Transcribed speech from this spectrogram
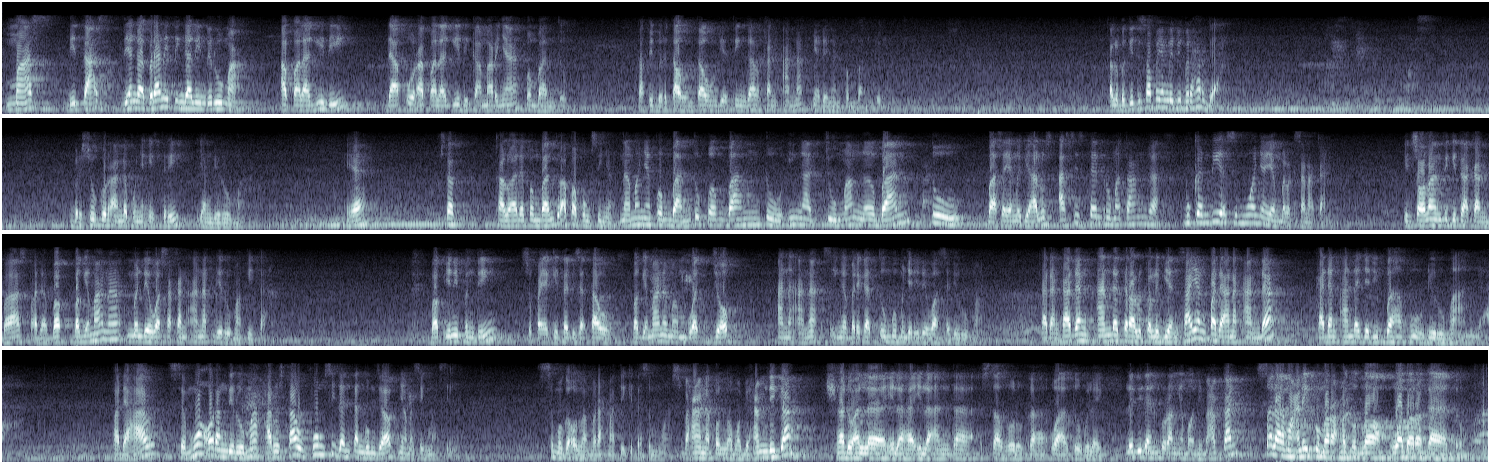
emas di tas, dia nggak berani tinggalin di rumah, apalagi di dapur, apalagi di kamarnya pembantu. Tapi bertahun-tahun dia tinggalkan anaknya dengan pembantu. Kalau begitu siapa yang lebih berharga? Bersyukur Anda punya istri yang di rumah. Ya. Ustaz, kalau ada pembantu apa fungsinya? Namanya pembantu, pembantu. Ingat cuma ngebantu. Bahasa yang lebih halus asisten rumah tangga. Bukan dia semuanya yang melaksanakan. Insya Allah nanti kita akan bahas pada bab bagaimana mendewasakan anak di rumah kita. Bab ini penting supaya kita bisa tahu bagaimana membuat job anak-anak sehingga mereka tumbuh menjadi dewasa di rumah. Kadang-kadang Anda terlalu kelebihan sayang pada anak Anda, kadang Anda jadi babu di rumah Anda. Padahal semua orang di rumah harus tahu fungsi dan tanggung jawabnya masing-masing. Semoga Allah merahmati kita semua. Subhanakallahumma bihamdika asyhadu an la ilaha illa anta astaghfiruka wa atubu ilaik. Lebih dan kurangnya mohon dimaafkan. Assalamualaikum warahmatullahi wabarakatuh.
